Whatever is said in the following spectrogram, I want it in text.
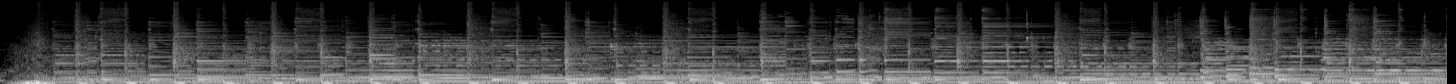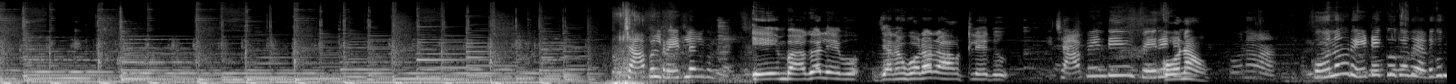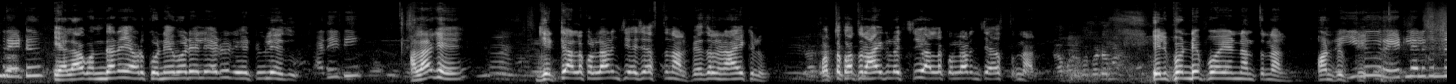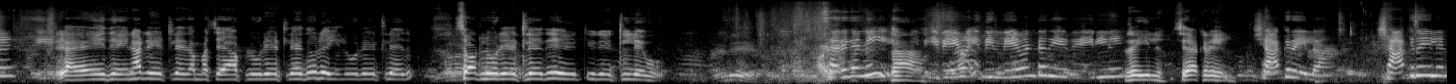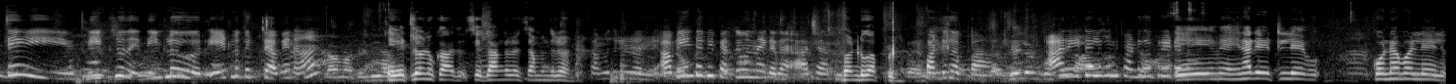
రేట్లు ఏం బాగా లేవు. జనం కూడా రావట్లేదు. ఈ చేప ఏంటి పేరు కోనం కోనమా కోనం రేట్ ఎక్కువ కదా ఎదగుంది రేటు? ఎలాగుందని ఎవడు కొనేవాడే లేడు రేటు లేదు. అదేంటి? అలాగే జట్టి అల్లకొల్లాడం చేసేస్తున్నారు పెద్దల నాయకులు. కొత్త కొత్త నాయకులు వచ్చి అల్లకొల్లాడం చేస్తున్నారు. వెళ్ళిపోండి పోయండి అంటున్నారు. One fifty. వీళ్ళు రేట్లు ఎలాగున్నాయి ఏదైనా రేట్ లేదమ్మా చేపలు రేట్ లేదు రొయ్యలు రేట్ లేదు సొడలు రేట్ లేదు ఏటి రేట్లు లేవు. సరే కానీ. ఇవేమ దీన్ని ఏమంటారు? రైల్ని రొయ్యలు శాఖ రొయ్యలు శాకరైలా శాకరైలు అంటే దీంట్లో దీంట్లో రేట్లు దొరికితే అవేనా? ఏట్లోను కాదు సి- గంగలో సముద్రంలో సముద్రంలో అవేంటవి? పెద్దగా ఉన్నాయి కదా ఆ చేప పండుగ అప్పుడు పండుగప్ప. ఆ రేట్ ఎలాగుంది? పండుగప్ప రేట్ ఏమైనా రేట్లు లేవు. కొనేవాళ్ళు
